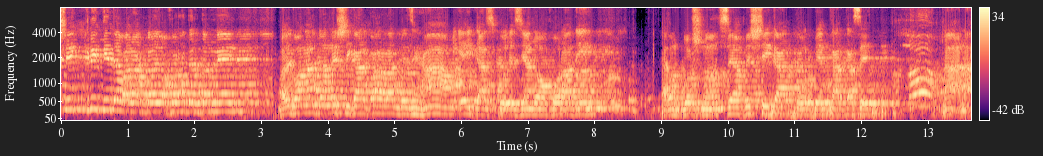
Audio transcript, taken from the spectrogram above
স্বীকৃতি দেওয়া লাগবে ওই অপরাধের জন্য, ওই গণার জন্য স্বীকার করা লাগবে যে হ্যাঁ আমি এই কাজ করেছি, আমি অপরাধী। এখন প্রশ্ন হচ্ছে, আপনি স্বীকার করবেন কার কাছে? না না।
